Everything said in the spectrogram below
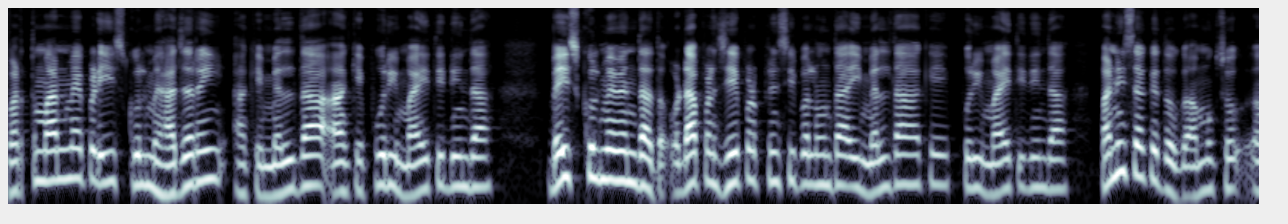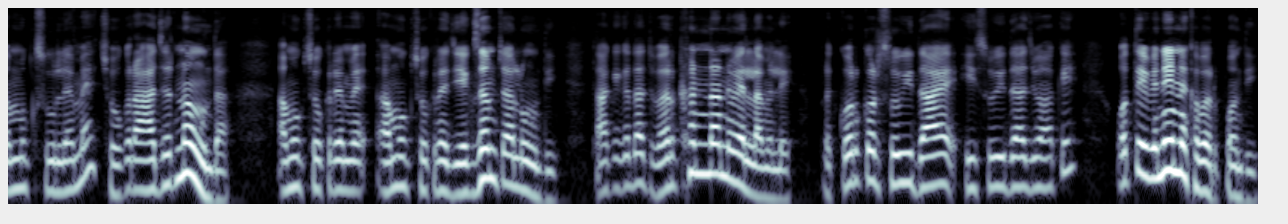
वर्तमान में पर ई स्कूल में हाजिर रही आके मिलदा आके पूरी माहिती दींदा ॿई स्कूल में वेंदा त ओॾा जे पण प्रिंसिपल हूंदा ई मिलंदा की पूरी माहिती ॾींदा बनी सघे थो अमुक छो अमुक स्कूल में छोकिरा हाज़िर न हूंदा अमुक छोकिरे में अमुक छोकिरे जी एग्ज़ाम चालू हूंदी तव्हांखे कदाच न वेला मिले पर कोर कोर सुविधा आहे हीअ सुविधा जो तव्हांखे उते वञे न ख़बर पवंदी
